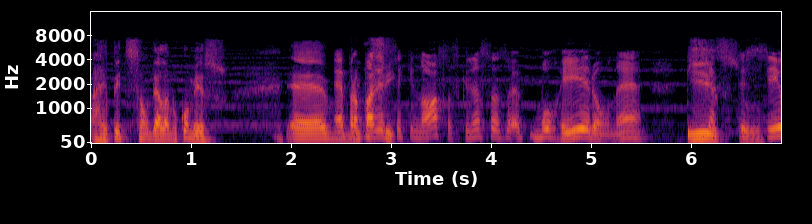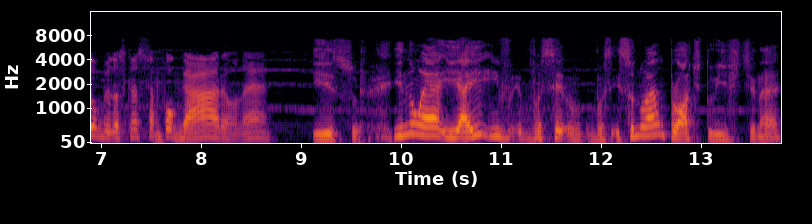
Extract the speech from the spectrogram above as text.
a repetição dela no começo. É, é para parecer que, nossa, as crianças eh, morreram, né? O que Isso. aconteceu, meu? As crianças se uhum. afogaram, né? Isso. E não é. E aí você, você, Isso não é um plot twist, né?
